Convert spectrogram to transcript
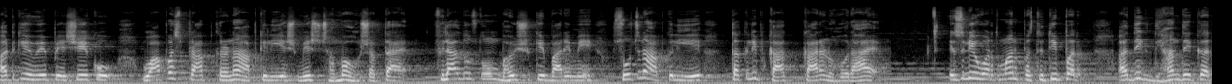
अटके हुए पैसे को वापस प्राप्त करना आपके लिए इसमें संभव हो सकता है। फ़िलहाल, दोस्तों, भविष्य के बारे में सोचना आपके लिए तकलीफ़ का कारण हो रहा है। इसलिए वर्तमान परिस्थिति पर अधिक ध्यान देकर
